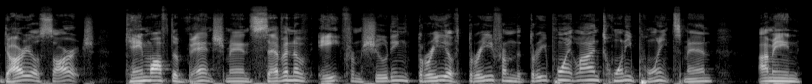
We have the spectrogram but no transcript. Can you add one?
Dario Saric came off the bench, man. Seven of eight from shooting, three of three from the three point line, twenty points, man. I mean,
